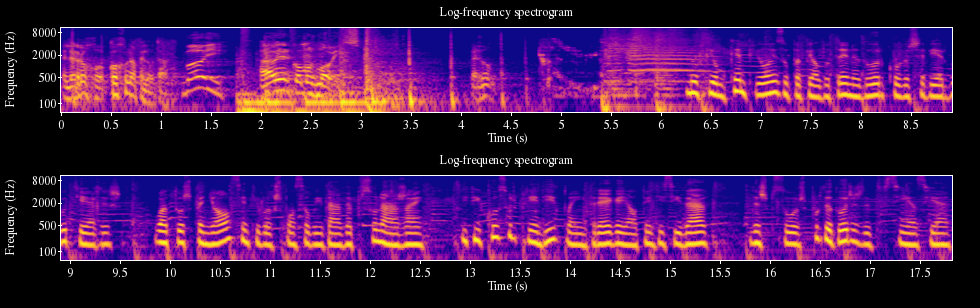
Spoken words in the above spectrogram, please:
El de rojo, coge una pelota. Voy. A ver cómo os movéis. Perdón. No filme Campeões, o papel do treinador coube a Xavier Gutierrez. O ator espanhol sentiu a responsabilidade da personagem e ficou surpreendido pela entrega e autenticidade das pessoas portadoras de deficiência,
